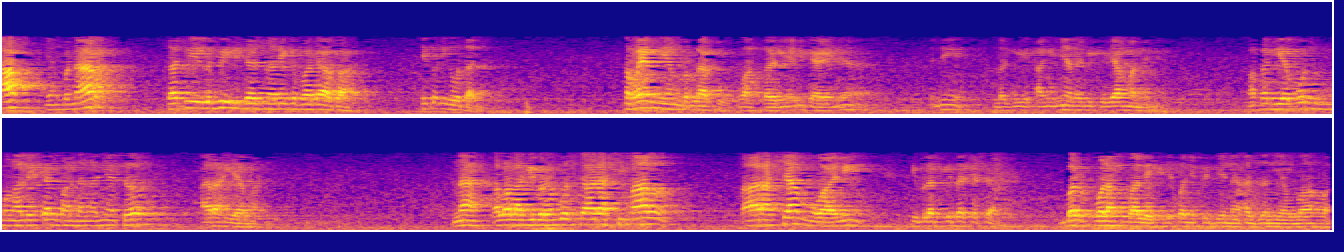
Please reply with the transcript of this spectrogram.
hak, yang benar, tapi lebih didasari kepada apa? Ikut-ikutan. Tren yang berlaku. Wah, tren ini kayaknya ini lagi anginnya lagi ke Yaman ini. Maka dia pun mengalihkan pandangannya ke arah Yaman. Nah, kalau lagi berhembus ke arah Simal, ke arah Syam, wah ini kiblat kita ke Syam. Berbolak-balik. Ikhwanifidina wa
